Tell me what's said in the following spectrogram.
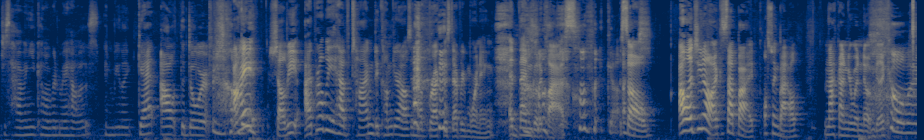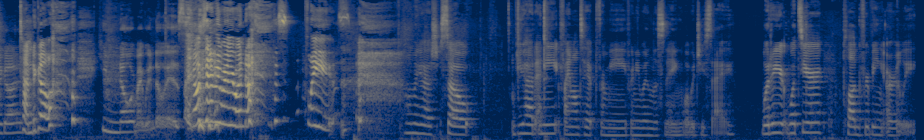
just having you come over to my house and be like, "Get out the door." I Shelby, I probably have time to come to your house and have breakfast every morning and then go to oh class. Oh my gosh. So I'll let you know. I can stop by. I'll swing by. I'll knock on your window and be like, Oh my gosh. "Time to go." You know where my window is. I know exactly where your window is. Please. Oh my gosh. So, if you had any final tip for me, for anyone listening, what would you say? What are your What's your plug for being early?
